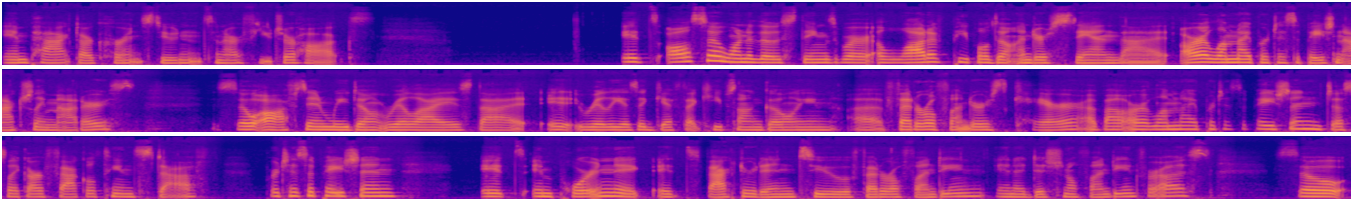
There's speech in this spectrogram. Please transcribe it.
impact our current students and our future Hawks. It's also one of those things where a lot of people don't understand that our alumni participation actually matters. So often we don't realize that it really is a gift that keeps on going. Uh, federal funders care about our alumni participation, just like our faculty and staff participation it's important. It, it's factored into federal funding and additional funding for us. So,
